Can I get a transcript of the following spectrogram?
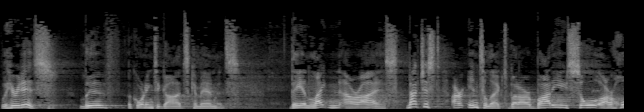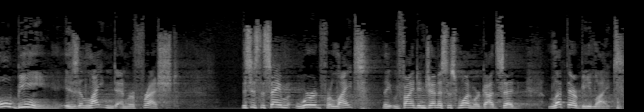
Well, here it is. Live according to God's commandments. They enlighten our eyes, not just our intellect, but our body, soul, our whole being is enlightened and refreshed. This is the same word for light that we find in Genesis 1 where God said, let there be light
